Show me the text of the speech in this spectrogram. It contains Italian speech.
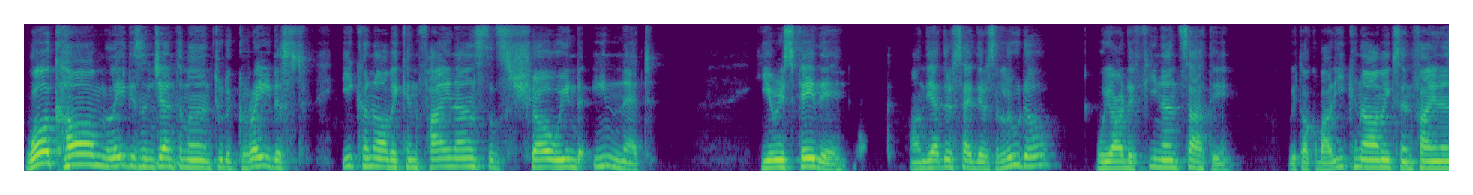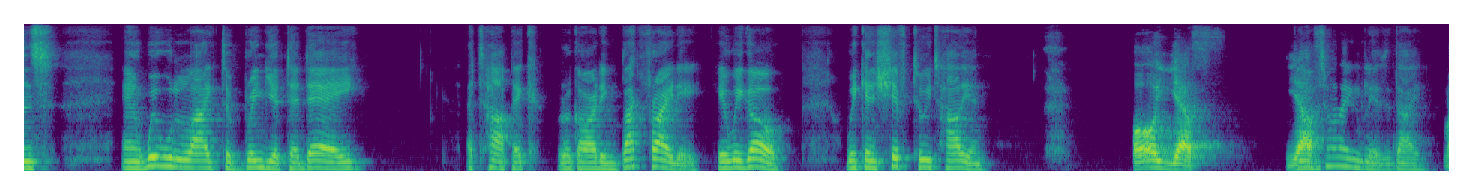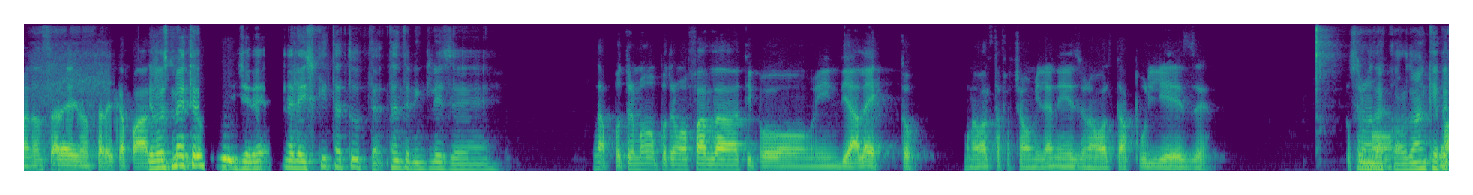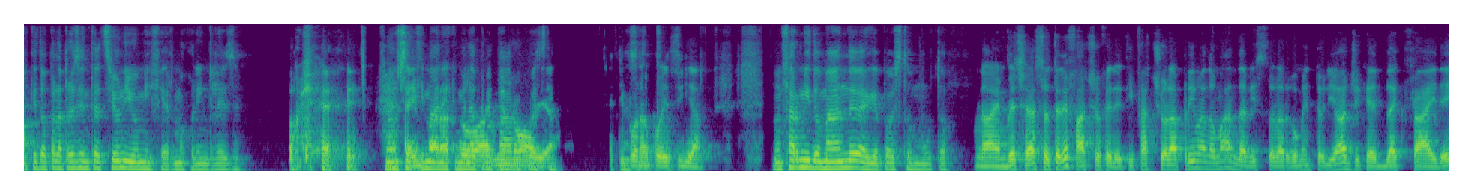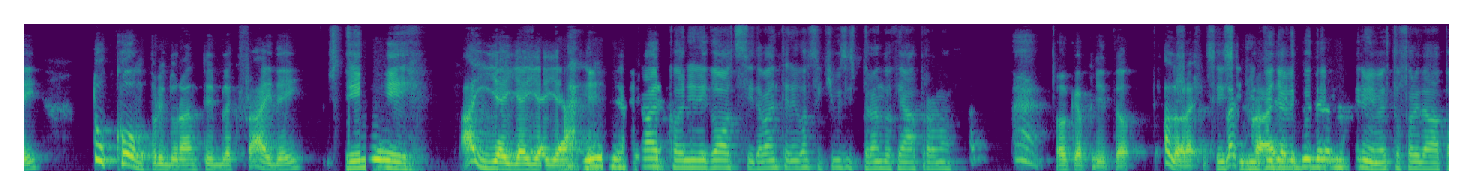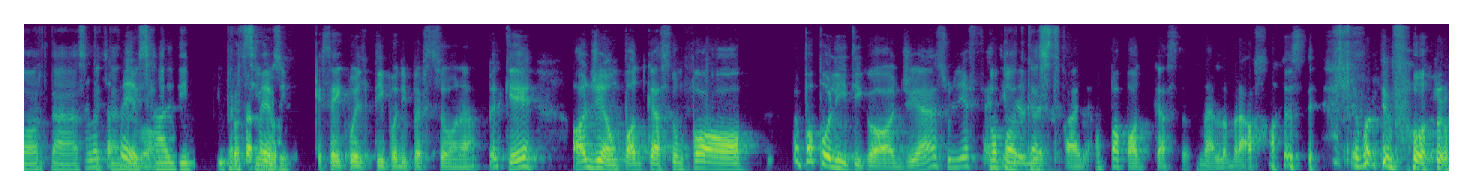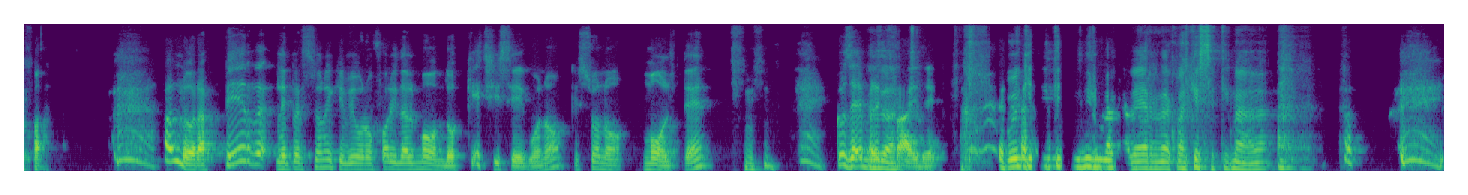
Welcome, ladies and gentlemen, to the greatest economic and financial show in the internet. Here is Fede. On the other side, there's Ludo. We are the Finanzati. We talk about economics and finance, and we would like to bring you today a topic regarding Black Friday. Here we go. We can shift to Italian. Oh yes, No, yes, facciamola in inglese, dai. ma non sarei, non sarei capace. Devo smettere di leggere. Dai, l'hai scritta tutta, tanto in inglese... No, potremmo, potremmo farla tipo in dialetto. Una volta facciamo milanese, una volta pugliese. Sono Potremmo- d'accordo, anche no. perché dopo la presentazione io mi fermo con l'inglese. Ok. Sono settimane che me la preparo questa. È tipo una Esatto. poesia. Non farmi domande perché poi sto muto. No, invece adesso te le faccio, Fede. Ti faccio la prima domanda, visto l'argomento di oggi, che è il Black Friday. Tu compri durante il Black Friday? Sì, Ai ai ai ai ai. mi accalco nei negozi, davanti ai negozi chiusi sperando che aprano. Ho capito. Allora, Sì, Black sì, mi Friday- sveglio alle due della mattina e mi metto fuori dalla porta aspettando i saldi più preziosi. che sei quel tipo di persona, perché oggi è un podcast un po', un po' politico oggi, eh, sugli effetti Un po' del Black podcast. Friday. Un po' podcast, bello, bravo, sei molto in forma. Allora, per le persone che vivono fuori dal mondo, che ci seguono, che sono molte, cos'è Black Esatto. Friday? Voi che siete chiusi in una caverna qualche settimana.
